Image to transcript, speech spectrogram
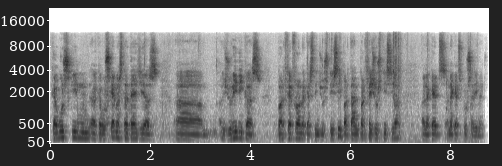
que, busquin, eh, que busquem estratègies eh, jurídiques per fer front a aquesta injustícia i, per tant, per fer justícia en aquests, en aquests procediments.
